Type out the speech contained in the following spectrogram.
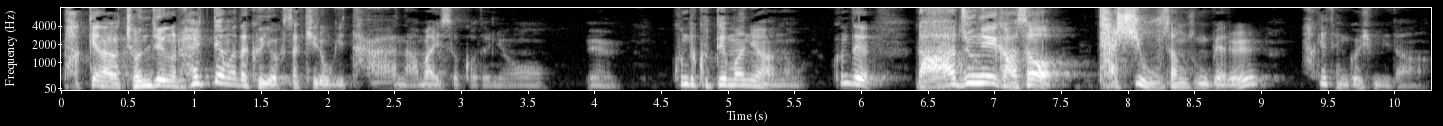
밖에 나가 전쟁을 할 때마다 그 역사 기록이 다 남아 있었거든요. 예. 근데 그때만이 안 하고. 근데 나중에 가서 다시 우상숭배를 하게 된 것입니다.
